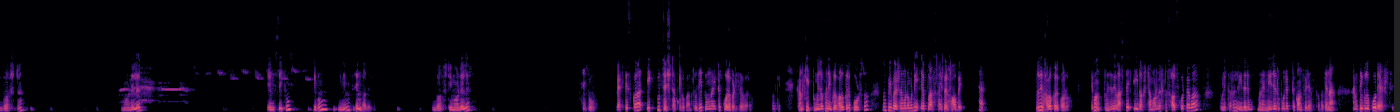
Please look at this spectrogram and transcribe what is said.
দশটা মডেলের এমসিকিউ এবং মিনিমাম সেমভাবে দশটি মডেলের সিকিউ প্র্যাকটিস করার একটু চেষ্টা করবা যদি তোমরা এটা করে পাঠাতে পারো ওকে কারণ কি, তুমি যখন এগুলো ভালো করে পড়ছো, তোমার প্রিপারেশন মোটামুটি এ প্লাস টাইপের হবে হ্যাঁ? যদি ভালো করে করো, এবং তুমি যদি লাস্টে এই দশটা মডেল একটু সলভ করতে পারো পরীক্ষাটা নিজের মানে নিজের উপরে একটা কনফিডেন্স হবে যে, না, আমি তো এগুলো করে আসছি।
